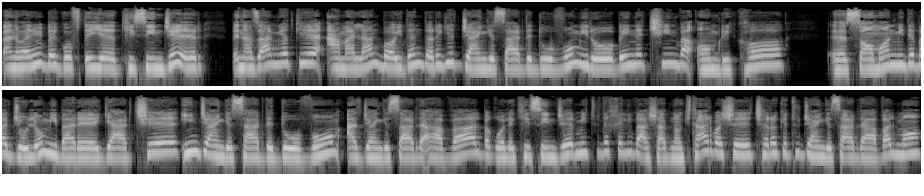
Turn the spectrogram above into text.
بنابراین به گفته کیسینجر به نظر میاد که عملا بایدن داره یه جنگ سرد دومی رو بین چین و آمریکا سامان میده و جلو می‌بره. گرچه این جنگ سرد دوم از جنگ سرد اول به قول کیسینجر می‌تونه خیلی وحشتناکتر باشه. چرا که تو جنگ سرد اول ما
